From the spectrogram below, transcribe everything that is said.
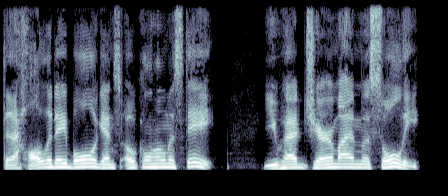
the Holiday Bowl against Oklahoma State. You had Jeremiah Masoli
